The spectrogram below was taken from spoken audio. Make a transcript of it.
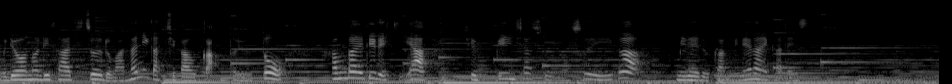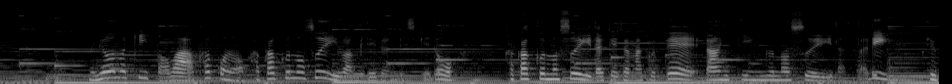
無料のリサーチツールは何が違うかというと販売履歴や出品者数の推移が見れるか見れないかです無料のキーパーは過去の価格の推移は見れるんですけど価格の推移だけじゃなくてランキングの推移だったり出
